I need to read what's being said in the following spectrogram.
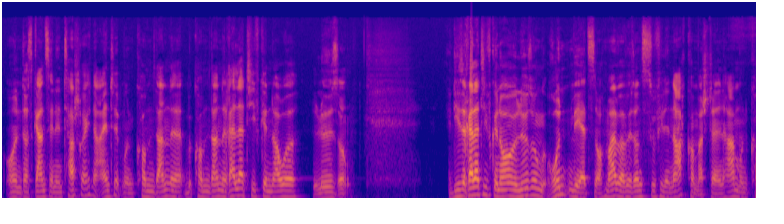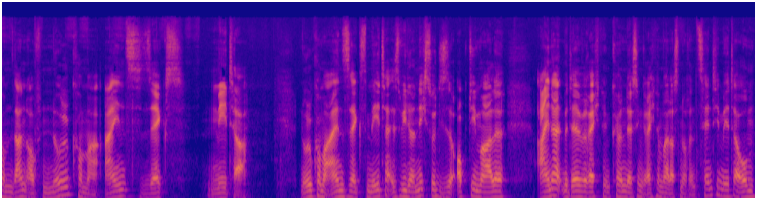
und das Ganze in den Taschenrechner eintippen und kommen dann eine, bekommen dann eine relativ genaue Lösung. Diese relativ genaue Lösung runden wir jetzt nochmal, weil wir sonst zu viele Nachkommastellen haben und kommen dann auf 0,16 Meter. 0,16 Meter ist wieder nicht so diese optimale Einheit, mit der wir rechnen können. Deswegen rechnen wir das noch in Zentimeter um.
